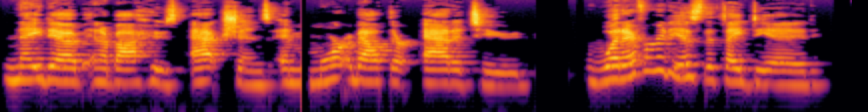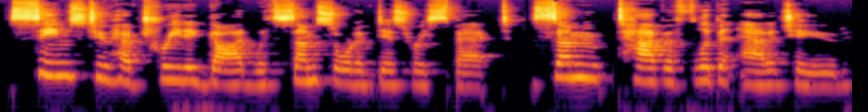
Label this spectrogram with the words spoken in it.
Nadab and Abihu's actions and more about their attitude. Whatever it is that they did seems to have treated God with some sort of disrespect, some type of flippant attitude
